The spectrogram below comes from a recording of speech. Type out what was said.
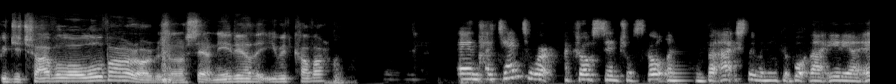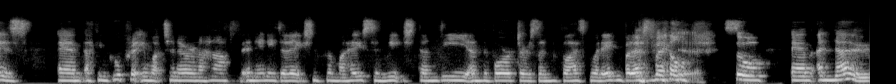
would you travel all over, or was there a certain area that you would cover? Um, I tend to work across central Scotland, but actually, when you look at what that area is, um, I can go pretty much an hour and a half in any direction from my house and reach Dundee and the borders and Glasgow and Edinburgh as well. Yeah. So, um, and now,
